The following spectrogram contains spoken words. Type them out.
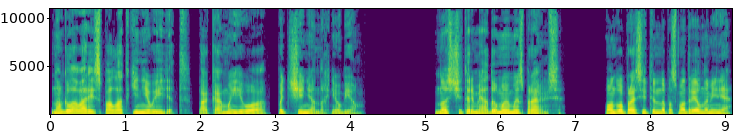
Но главарь из палатки не выйдет, пока мы его подчиненных не убьем. Но с четырьмя, думаю, мы справимся. Он вопросительно посмотрел на меня.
